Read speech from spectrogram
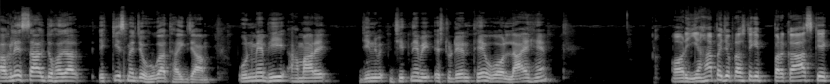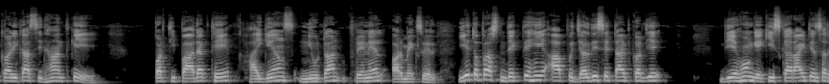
अगले साल 2021 में जो हुआ था एग्ज़ाम, उनमें भी हमारे जिन जितने भी स्टूडेंट थे वो लाए हैं। और यहाँ पे जो प्रश्न कि प्रकाश के कणिका सिद्धांत के प्रतिपादक थे हाइगेंस, न्यूटन, फ्रेनेल और मैक्सवेल। ये तो प्रश्न देखते ही आप जल्दी से टाइप कर दिए दिए होंगे कि इसका राइट आंसर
